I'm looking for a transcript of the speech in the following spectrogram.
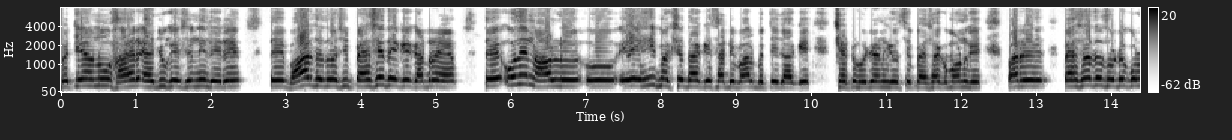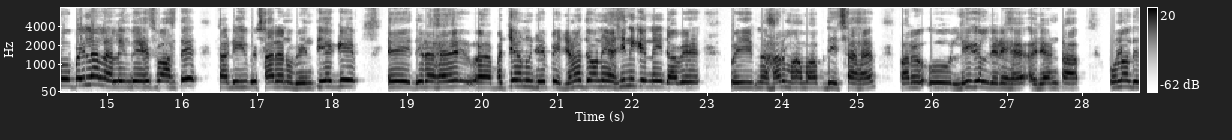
ਬੱਚਿਆਂ ਨੂੰ ਹਾਇਰ ਐਜੂਕੇਸ਼ਨ ਨਹੀਂ ਦੇ ਰਹੇ ਤੇ ਬਾਹਰ ਜਦੋਂ ਅਸੀਂ ਪੈਸੇ ਦੇ ਕੇ ਕੱਢ ਰਹੇ ਆ ਤੇ ਉਹਦੇ ਨਾਲ ਉਹ ਇਹੀ ਮਕਸਦ ਆ ਕਿ ਸਾਡੇ ਬਾਹਰ ਬੱਚੇ ਜਾ ਕੇ ਸੈੱਟ ਹੋ ਜਾਣਗੇ, ਉੱਥੇ ਪੈਸਾ ਕਮਾਉਣਗੇ। ਪਰ ਪੈਸਾ ਤਾਂ ਤੁਹਾਡੇ ਕੋਲੋਂ ਪਹਿਲਾਂ ਲੈ ਲੈਂਦੇ ਇਸ ਵਾਸਤੇ। ਸਾਡੀ ਸਾਰਿਆਂ ਨੂੰ ਬੇਨਤੀ ਹੈ ਕਿ ਇਹ ਜਿਹੜਾ ਹੈ ਬੱਚਿਆਂ ਨੂੰ ਜੇ ਭੇਜਣਾ ਚਾਹੁੰਦੇ ਅਸੀਂ ਨਹੀਂ ਕਿ ਨਹੀਂ ਜਾਵੇ, ਕੋਈ ਹਰ ਮਾਂ-ਬਾਪ ਦੀ ਇੱਛਾ ਹੈ, ਪਰ ਉਹ ਲੀਗਲ ਜਿਹੜੇ ਹੈ, ਏਜੰਟ ਆ, ਉਹਨਾਂ ਦੇ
